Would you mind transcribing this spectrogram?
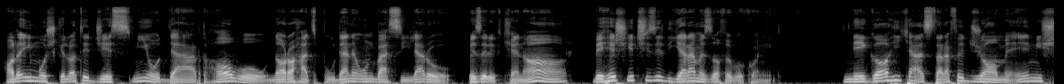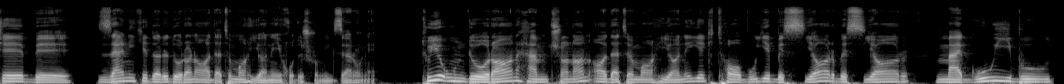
حالا این مشکلات جسمی و دردها و ناراحت بودن اون وسیله رو بذارید کنار بهش یه چیز دیگر هم اضافه بکنید. نگاهی که از طرف جامعه میشه به زنی که داره دوران عادت ماهیانه خودش رو میگذرونه. توی اون دوران همچنان عادت ماهیانه یک تابوی بسیار بسیار مگویی بود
